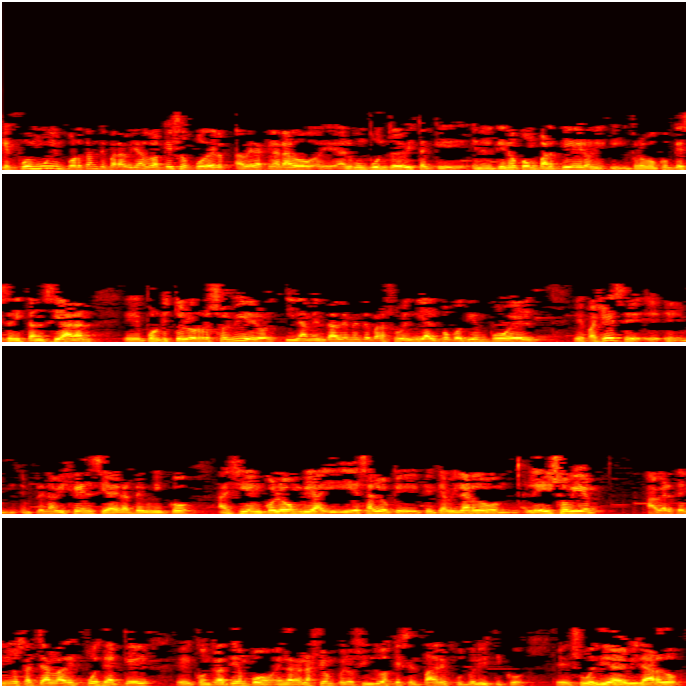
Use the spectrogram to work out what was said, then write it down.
que fue muy importante para Virado aquello poder haber aclarado eh, algún punto de vista que en el que no compartieron y, provocó que se distanciaran, eh, porque esto lo resolvieron y lamentablemente para su día al poco tiempo él eh, fallece en plena vigencia, era técnico allí en Colombia y, es algo que, que a Bilardo le hizo bien haber tenido esa charla después de aquel contratiempo en la relación, pero sin dudas que es el padre futbolístico, eh, día de Bilardo,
